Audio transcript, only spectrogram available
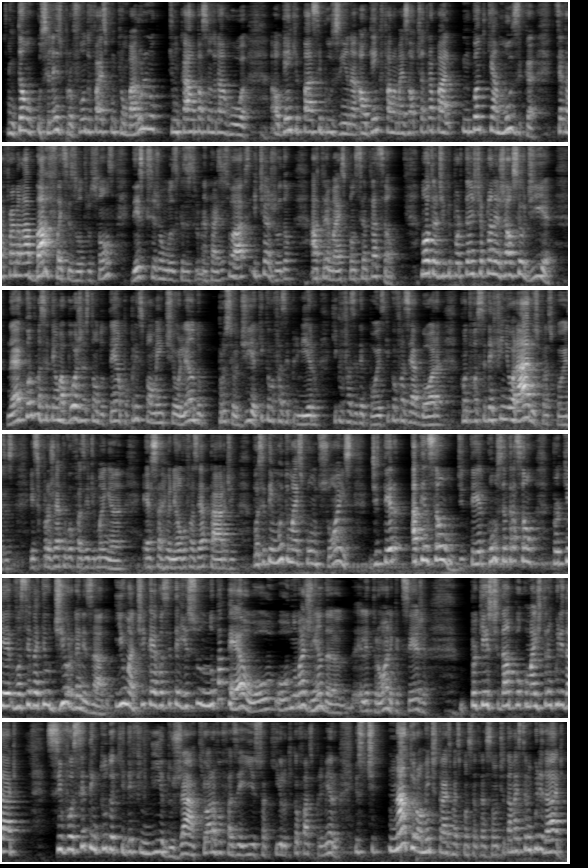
Então, o silêncio profundo faz com que um barulho de um carro passando na rua, alguém que passa e buzina, alguém que fala mais alto te atrapalhe. Enquanto que a música, de certa forma, ela abafa esses outros sons, desde que sejam músicas instrumentais e suaves, e te ajudam a ter mais concentração. Uma outra dica importante é planejar o seu dia. Né? Quando você tem uma boa gestão do tempo, principalmente olhando para o seu dia, o que, que eu vou fazer primeiro, o que, que eu vou fazer depois, o que, que eu vou fazer agora, quando você define horários para as coisas, esse projeto eu vou fazer de manhã, essa reunião eu vou fazer à tarde, você tem muito mais mais condições de ter atenção, de ter concentração, porque você vai ter o dia organizado. E uma dica é você ter isso no papel ou, ou numa agenda eletrônica, que seja, porque isso te dá um pouco mais de tranquilidade. Se você tem tudo aqui definido já, que hora vou fazer isso, aquilo, o que, eu faço primeiro, isso te, naturalmente traz mais concentração, te dá mais tranquilidade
